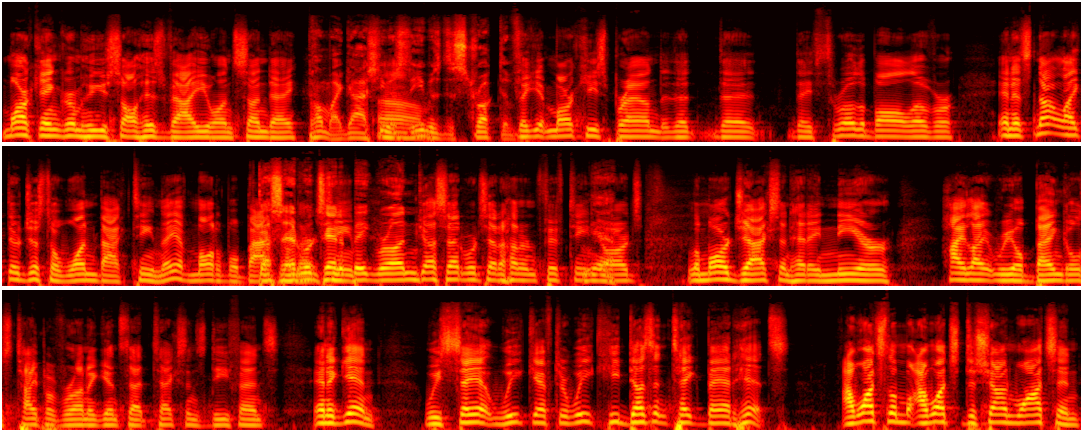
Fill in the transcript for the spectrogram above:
Mark Ingram, who you saw his value on Sunday. oh my gosh, he was he um, was destructive. They get Marquise Brown. The, the, they throw the ball over. And it's not like they're just a one back team. They have multiple backs. Gus Edwards had a big run. Gus Edwards had 115 Yeah. yards. Lamar Jackson had a near highlight reel Bengals type of run against that Texans defense. And again, we say it week after week. He doesn't take bad hits. I watched Lam- I watched Deshaun Watson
